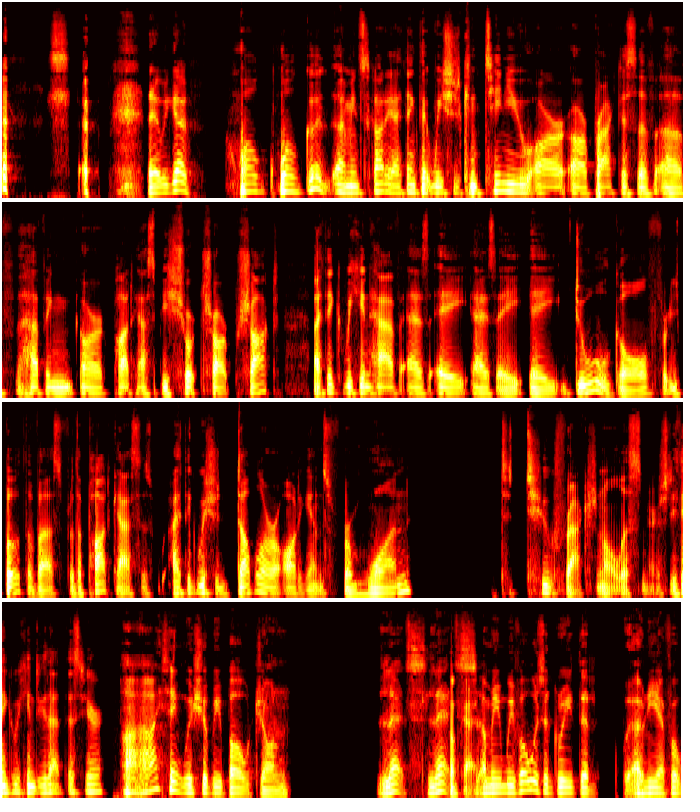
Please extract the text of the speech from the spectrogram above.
so there we go. Well, well, good. I mean, Scotty, I think that we should continue our, our practice of, of having our podcast be short, sharp, shocked. I think we can have as a as a, a dual goal for both of us for the podcast is I think we should double our audience from one to two fractional listeners. Do you think we can do that this year? I think we should be bold, John. Let's let's. Okay. I mean, we've always agreed that only ever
